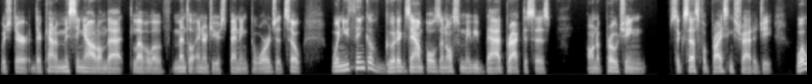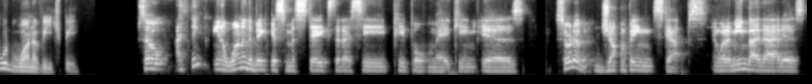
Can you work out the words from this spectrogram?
which they're they're kind of missing out on that level of mental energy you're spending towards it. So when you think of good examples and also maybe bad practices on approaching successful pricing strategy, what would one of each be? So I think, you know, one of the biggest mistakes that I see people making is sort of jumping steps. And what I mean by that is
